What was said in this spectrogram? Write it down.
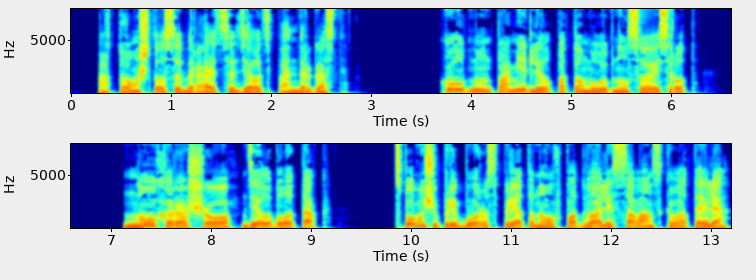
— о том, что собирается делать Пендергаст». Колдмун помедлил, потом улыбнулся во весь рот. «Ну, хорошо. Дело было так. С помощью прибора, спрятанного в подвале саванского отеля,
